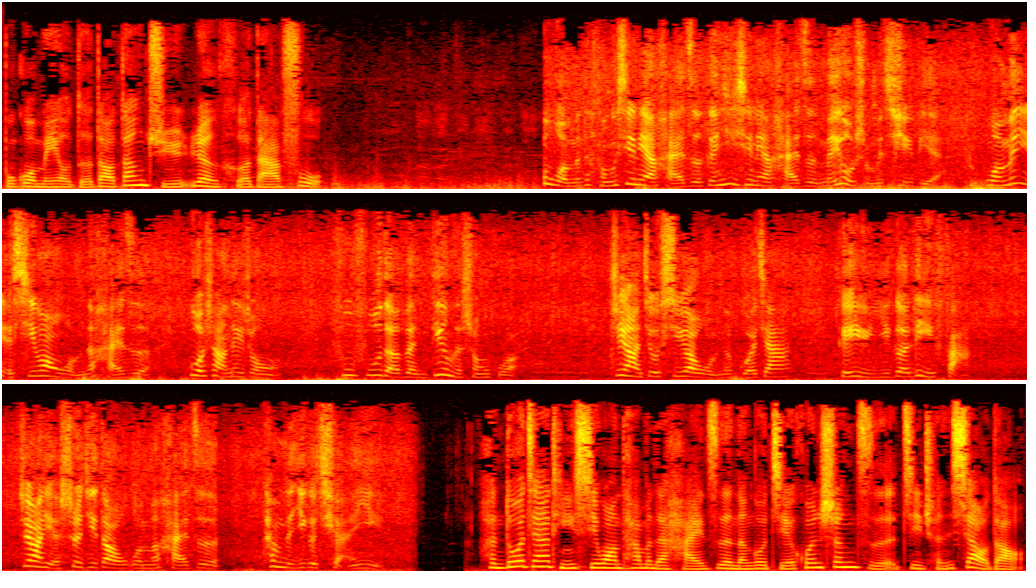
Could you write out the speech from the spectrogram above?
不过没有得到当局任何答复。我们的同性恋孩子跟异性恋孩子没有什么区别，我们也希望我们的孩子过上那种夫妇的稳定的生活，这样就需要我们的国家给予一个立法。这样也涉及到我们孩子他们的一个权益。很多家庭希望他们的孩子能够结婚生子，继承孝道。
